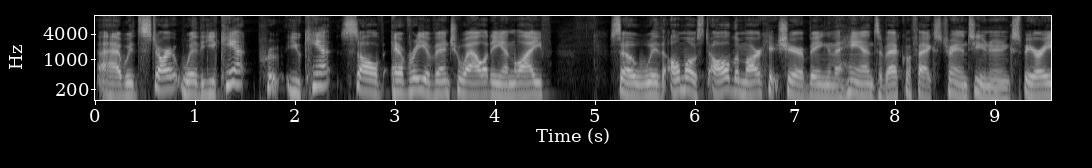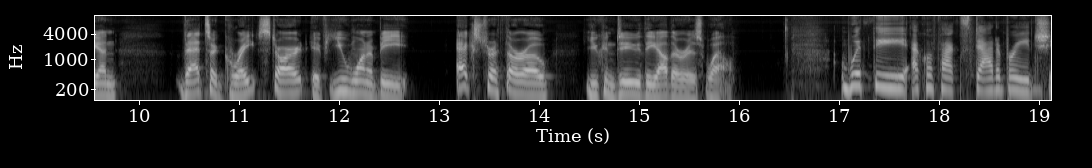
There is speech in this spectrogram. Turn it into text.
I would start with you can't you can't solve every eventuality in life, So, with almost all the market share being in the hands of Equifax, TransUnion, and Experian, that's a great start. If you want to be extra thorough, you can do the other as well. With the Equifax data breach,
